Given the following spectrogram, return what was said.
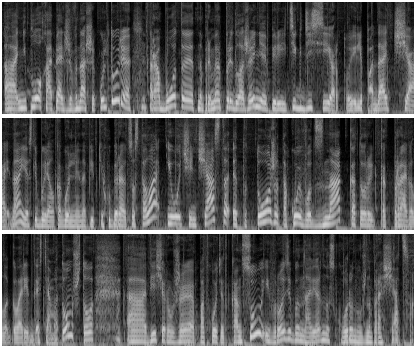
а, неплохо, опять же, в нашей культуре работает, например, предложение перейти к десерту или подать чай, да, если были алкогольные напитки, их убирают со стола, и очень часто это тоже такой вот знак, который, как правило, говорит гостям о том, что а, вечер уже подходит к концу, и вроде бы, наверное, скоро нужно прощаться.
